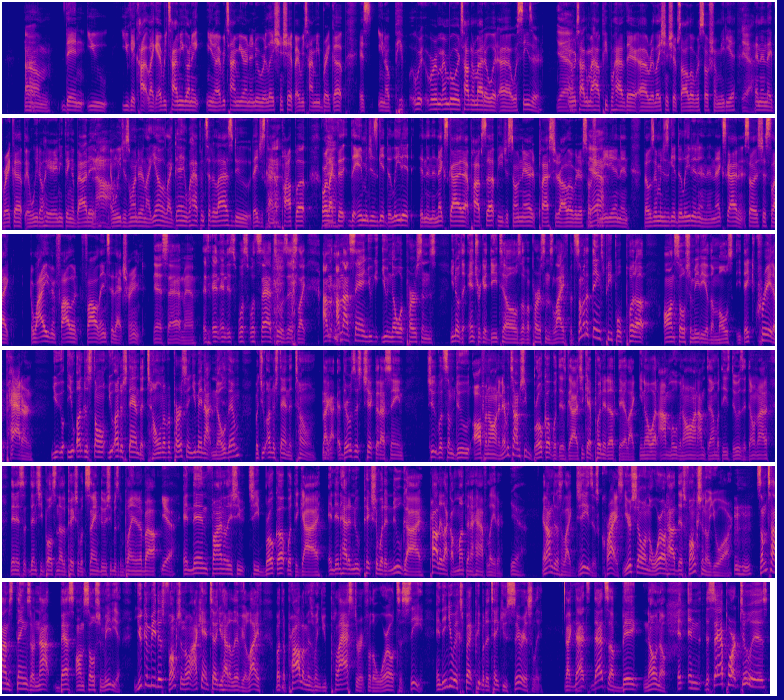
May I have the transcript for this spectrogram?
um, then you you get caught like every time you're gonna you know every time you're in a new relationship every time you break up it's you know people remember we were talking about it with uh with caesar Yeah. and we're talking about how people have their uh, relationships all over social media Yeah. and then they break up and we don't hear anything about it Nah. and we just wondering like yo like dang what happened to the last dude they just kind of Yeah. pop up or like the the images get deleted and then the next guy that pops up he just on there plastered all over their social Yeah. media and then those images get deleted and the next guy and so it's just like why even follow fall into that trend Yeah, it's sad, man. It's, and, and it's what's what's sad too is this like I'm I'm not saying you you know a person's you know the intricate details of a person's life, but some of the things people put up on social media the most they create a pattern. You you understand you understand the tone of a person. You may not know them, but you understand the tone. Like mm-hmm. I, there was this chick that I seen. She was with some dude off and on, and every time she broke up with this guy, she kept putting it up there, like, you know what, I'm moving on. I'm done with these dudes that don't know. How to. Then it's then she posts another picture with the same dude she was complaining about. Yeah. and then finally she she broke up with the guy, and then had a new picture with a new guy, probably like a month and a half later. yeah And I'm just like, Jesus Christ, you're showing the world how dysfunctional you are. Mm-hmm. Sometimes things are not best on social media. You can be dysfunctional. I can't tell you how to live your life. But the problem is when you plaster it for the world to see, and then you expect people to take you seriously. Like that's that's a big no no. And and the sad part too is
